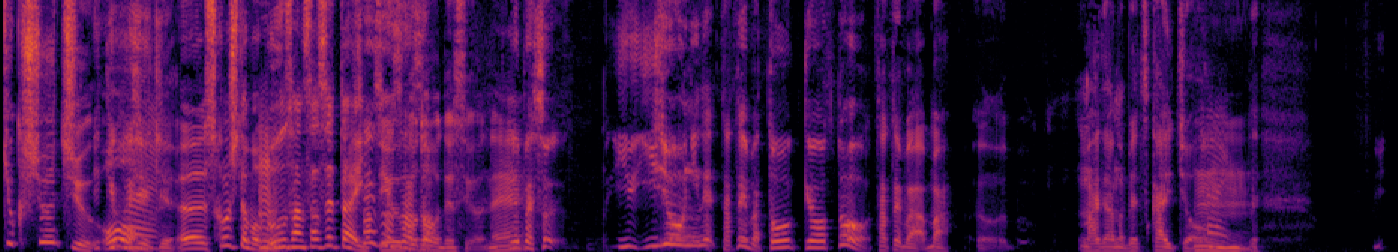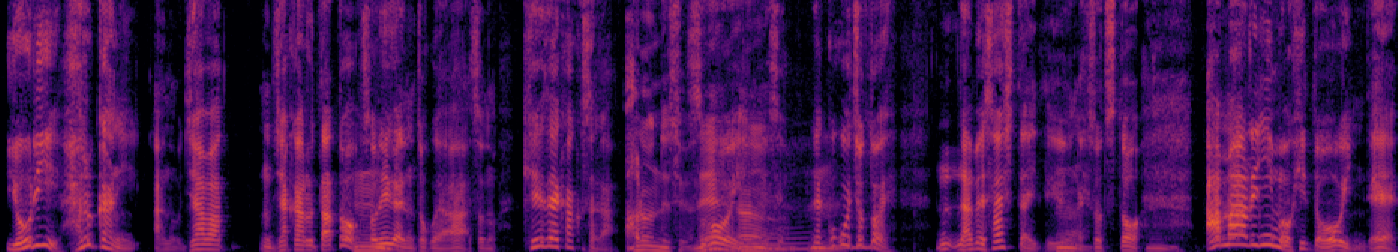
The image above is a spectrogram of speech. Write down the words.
極集中を、えー、少しでも分散させたいっていうことですよね。やっぱりそ異常にね例えば東京と例えばまあ前田の別会長、うん、よりはるかにあのジャワジャカルタとそれ以外のところは、その経済格差があるんですよね。すごいんですよ。でここちょっと鍋さしたいというのが一つと、あまりにも人多いんで、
